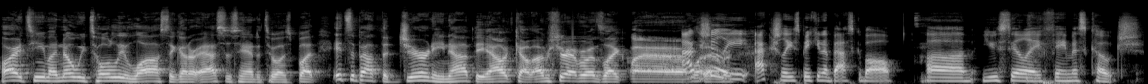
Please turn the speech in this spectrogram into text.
"All right, team, I know we totally lost and got our asses handed to us, but it's about the journey, not the outcome." I'm sure everyone's like, uh, whatever. actually, actually, speaking of basketball, um, UCLA famous coach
